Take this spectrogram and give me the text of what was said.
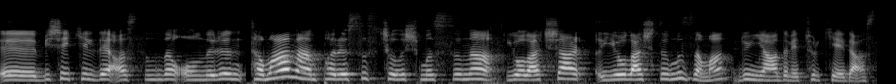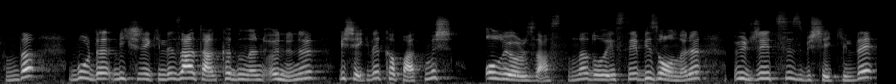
e, bir şekilde aslında onların tamamen parasız çalışmasına yol açar yol açtığımız zaman dünyada ve Türkiye'de aslında burada bir şekilde zaten kadınların önünü bir şekilde kapatmış oluyoruz aslında. Dolayısıyla biz onları ücretsiz bir şekilde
